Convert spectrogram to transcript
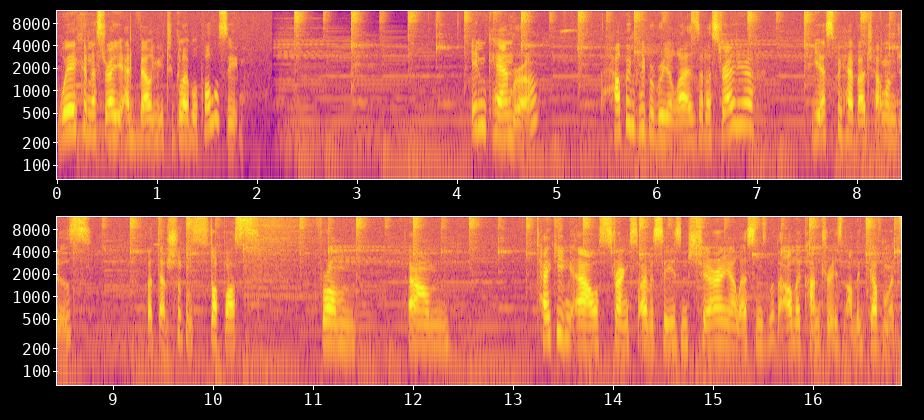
where can Australia add value to global policy in Canberra, helping people realise that Australia, yes, we have our challenges, but that shouldn't stop us from um, taking our strengths overseas and sharing our lessons with other countries and other governments.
